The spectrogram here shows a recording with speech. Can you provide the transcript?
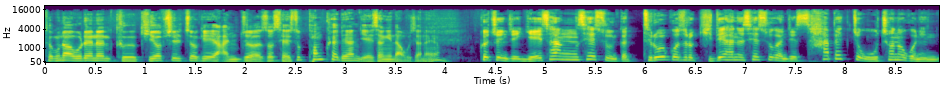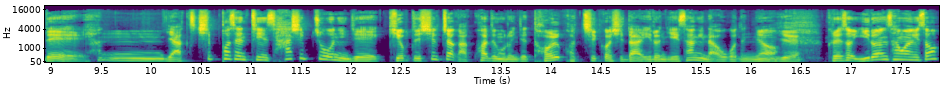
더구나 올해는 그 기업 실적이 안 좋아서 세수 펑크에 대한 예상이 나오잖아요. 그렇죠. 이제 예상 세수, 그러니까 들어올 것으로 기대하는 세수가 이제 400조 5천억 원인데 한 약 10%인 40조 원이 이제 기업들 실적 악화 등으로 이제 덜 거칠 것이다 이런 예상이 나오거든요. 예. 그래서 이런 상황에서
